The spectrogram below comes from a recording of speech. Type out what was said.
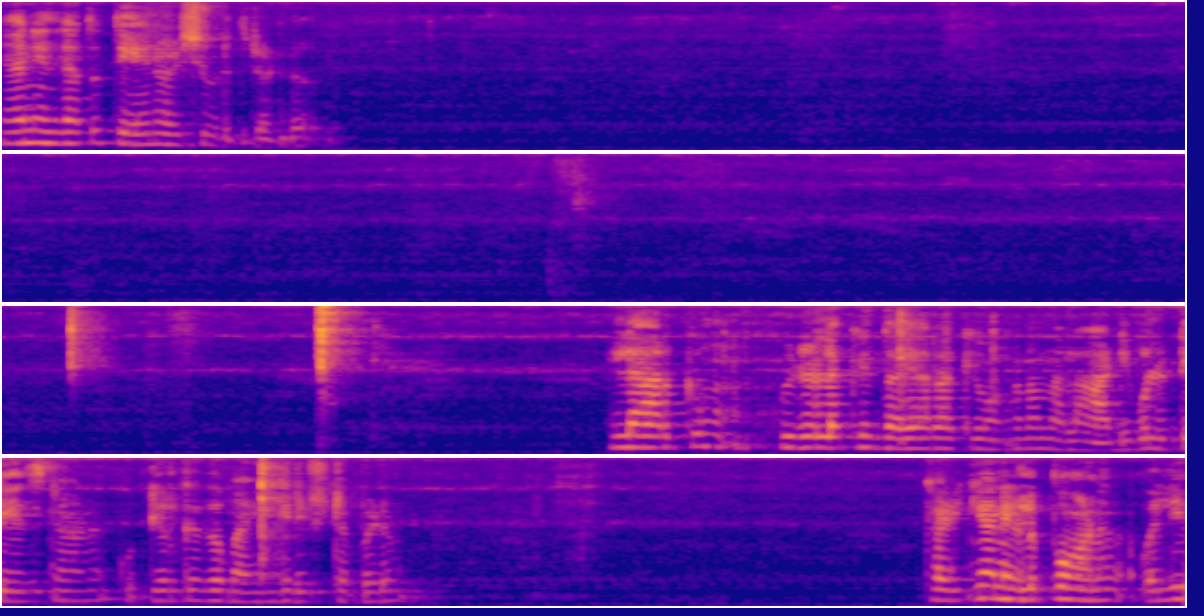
ഞാൻ ഇതിനകത്ത് തേൻ ഒഴിച്ച് കൊടുത്തിട്ടുണ്ട്. എല്ലാവർക്കും വീടുകളിലൊക്കെ തയ്യാറാക്കി നോക്കണം. നല്ല അടിപൊളി ടേസ്റ്റാണ് കുട്ടികൾക്കൊക്കെ ഭയങ്കര ഇഷ്ടപ്പെടും. കഴിക്കാൻ എളുപ്പമാണ്. വലിയ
